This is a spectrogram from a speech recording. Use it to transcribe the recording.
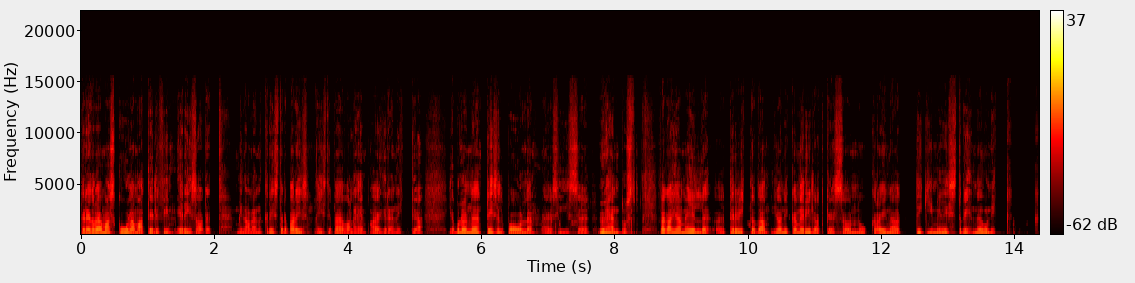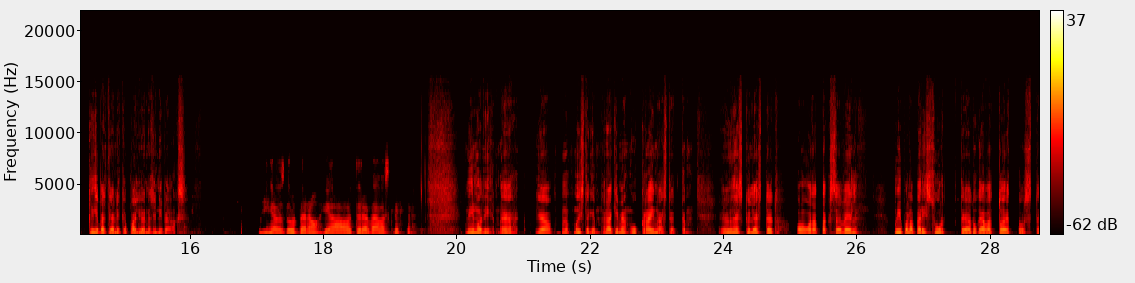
tere tulemast kuulama Delfi erisaadet. mina olen Krister Paris, Eesti Päevalehe ajakirjanik ja, ja mul on teisel pool äh, siis äh, ühendust. väga hea meel äh, tervitada Janika Merilot, kes on Ukraina digiministri nõunik. kõigepealt, Janika, palju õnne sünnipäevaks! ja suur tänu ja tere päevast, Krister! niimoodi ja noh, mõistagi räägime Ukrainast, et ühest küljest nüüd oodatakse veel võib-olla päris suurt ja tugevat toetust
